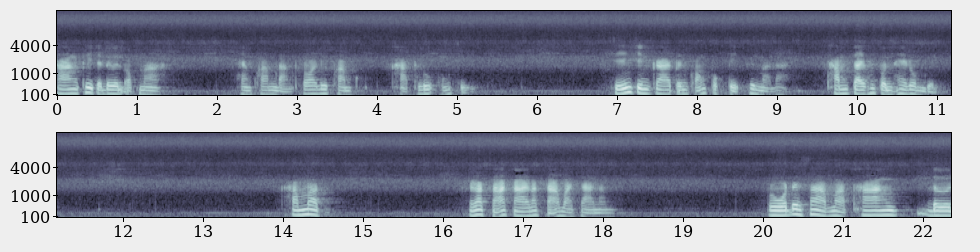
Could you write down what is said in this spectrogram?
ทางที่จะเดินออกมา แห่งความด่างพร้อยหรือความขาดทะลุของสีสีจริงกลายเป็นของปกติขึ้นมาได้ทำใจของตนให้ร่มเย็นคำว่ารักษากายรักษาวาจานั้น ปรดได้ทราบว่าทางเดิน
